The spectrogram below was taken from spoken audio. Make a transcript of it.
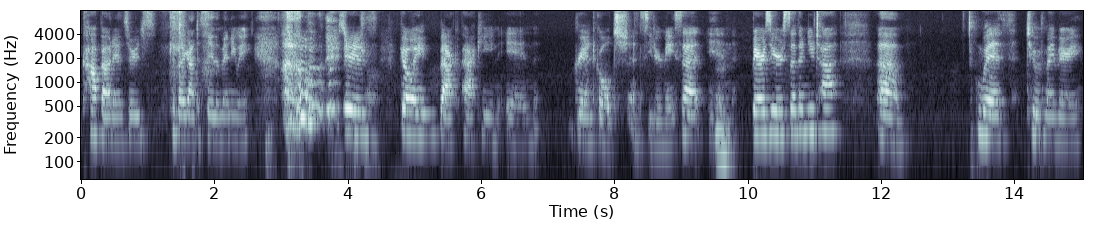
cop out answers, because I got to say them anyway, is job. going backpacking in Grand Gulch and Cedar Mesa in Bears Ear, southern Utah, um, with two of my very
